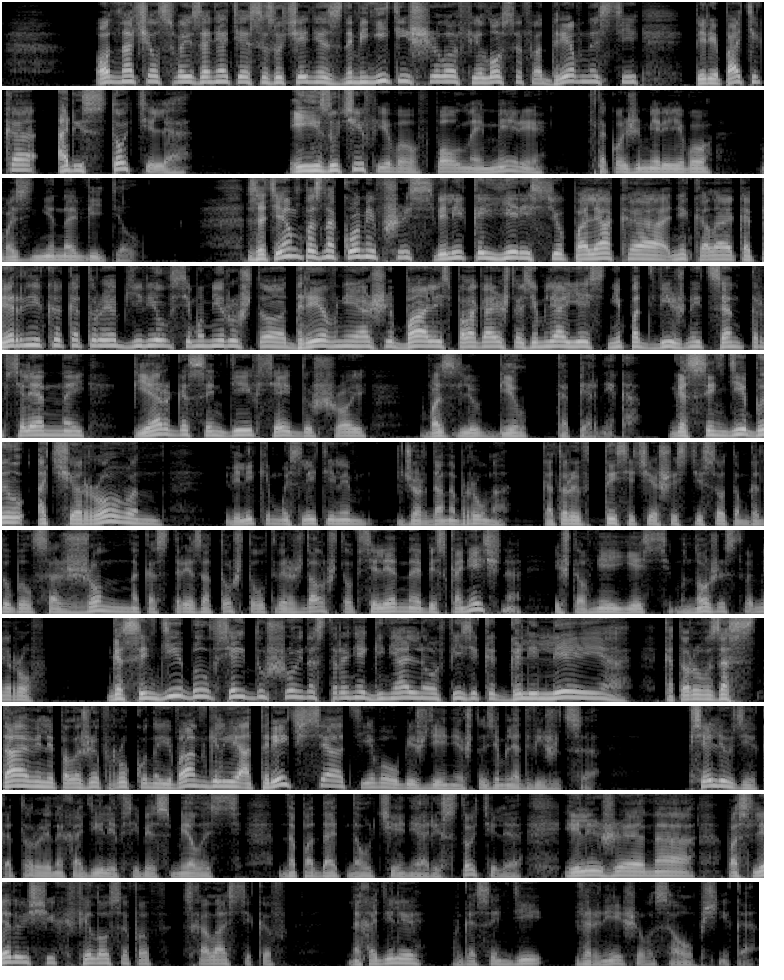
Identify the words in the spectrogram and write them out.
он начал свои занятия с изучения знаменитейшего философа древности Перепатика Аристотеля и, изучив его в полной мере, в такой же мере его возненавидел. Затем, познакомившись с великой ересью поляка Николая Коперника, который объявил всему миру, что древние ошибались, полагая, что Земля есть неподвижный центр Вселенной, Пьер Гассенди всей душой возлюбил Коперника. Гассенди был очарован великим мыслителем Джордано Бруно, который в 1600 году был сожжен на костре за то, что утверждал, что Вселенная бесконечна и что в ней есть множество миров. Гассенди был всей душой на стороне гениального физика Галилея, которого заставили, положив руку на Евангелие, отречься от его убеждения, что Земля движется. Все люди, которые находили в себе смелость нападать на учение Аристотеля или же на последующих философов-схоластиков, находили в Гассенди вернейшего сообщника.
